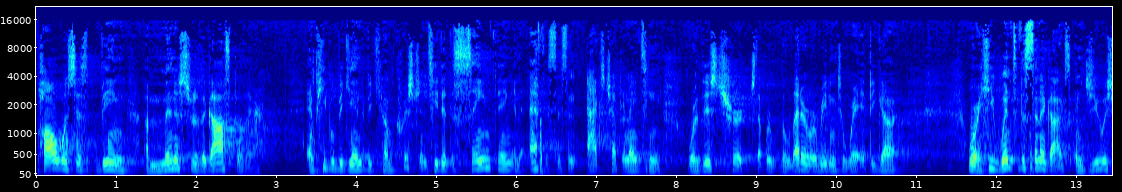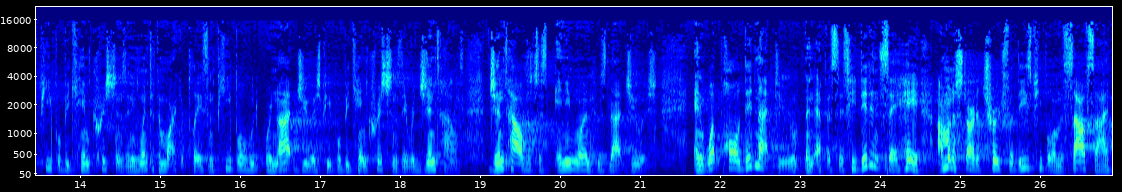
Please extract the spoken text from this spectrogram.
Paul was just being a minister of the gospel there and people began to become Christians. He did the same thing in Ephesus in Acts chapter 19, where this church, that the letter we're reading to, where it began, where he went to the synagogues and Jewish people became Christians, and he went to the marketplace and people who were not Jewish people became Christians. They were Gentiles. Gentiles is just anyone who's not Jewish. And what Paul did not do in Ephesus, he didn't say, hey, I'm going to start a church for these people on the south side,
